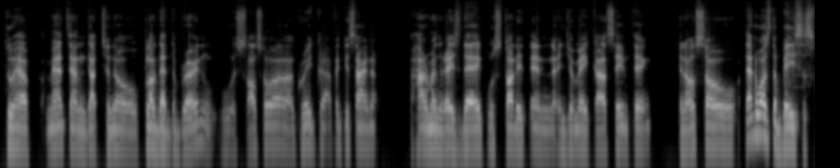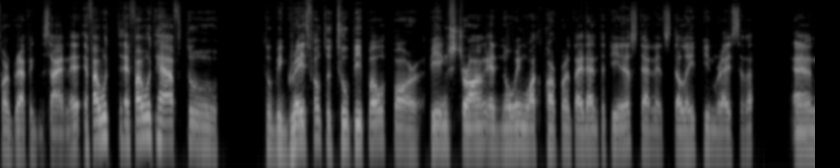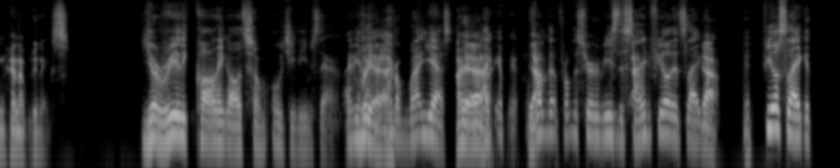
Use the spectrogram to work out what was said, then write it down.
to have met and got to know Claudette De Bruyn, who was also a great graphic designer. Harman Reisdijk, who studied in, in Jamaica, same thing. You know, so that was the basis for graphic design. If I would if I would have to to be grateful to two people for being strong and knowing what corporate identity is, then it's the late Pim Reiziger and Hannah Brunings. You're really calling out some OG names there. I mean, Oh, like, yeah. from my yes, Oh yeah, like if, Yeah. from the from the Surinamese design field, it's like yeah, it feels like it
